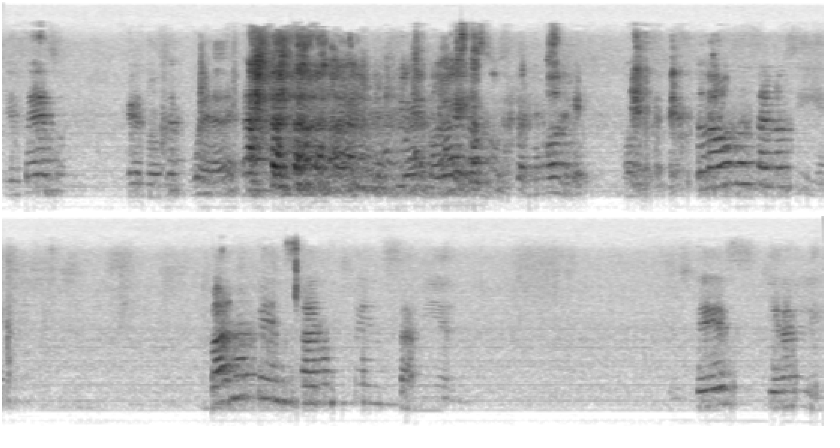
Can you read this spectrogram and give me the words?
¿Qué es eso? Que no se puede. Entonces vamos a hacer lo siguiente. Van a pensar un pensamiento. Si ustedes quieran elegir,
